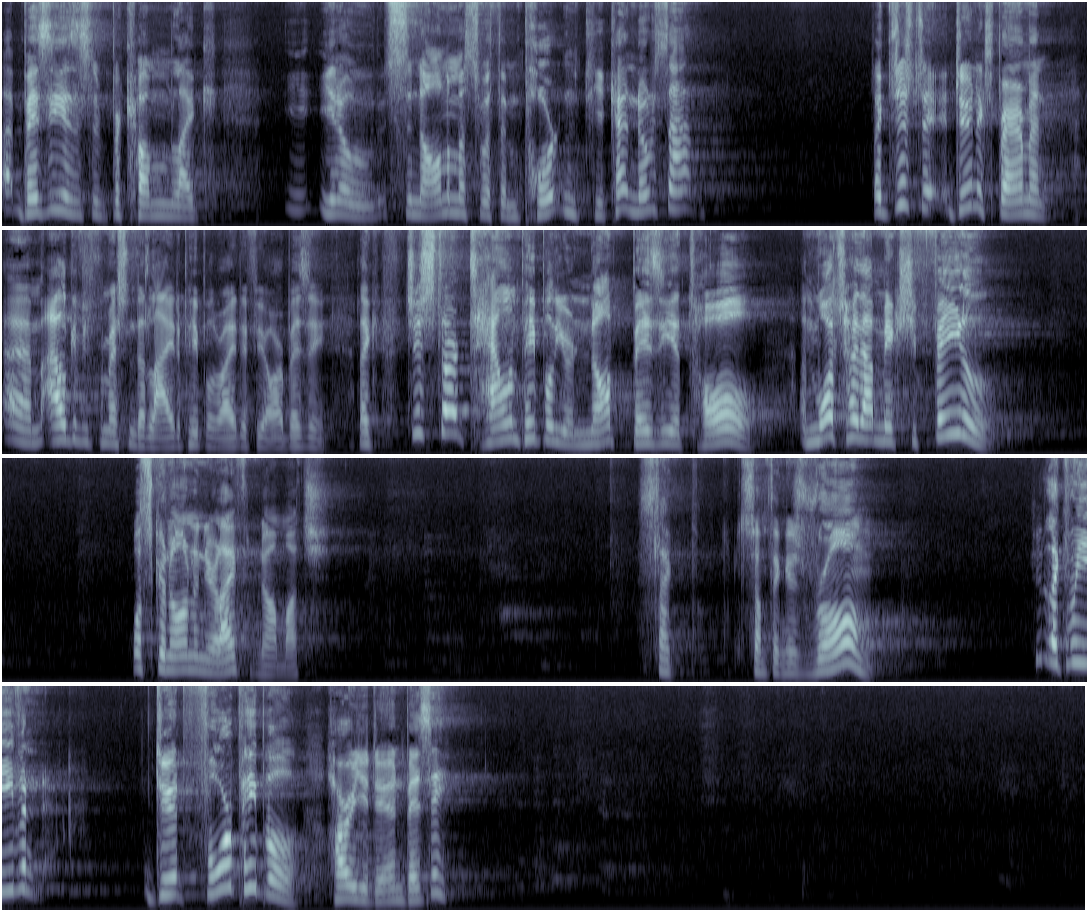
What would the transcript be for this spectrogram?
Uh, busy has become like, you know, synonymous with important. You can't notice that? Like, just do an experiment. Um, I'll give you permission to lie to people, right, if you are busy. Like, just start telling people you're not busy at all and watch how that makes you feel. What's going on in your life? Not much. It's like something is wrong. Like, we even do it for people. How are you doing? Busy?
